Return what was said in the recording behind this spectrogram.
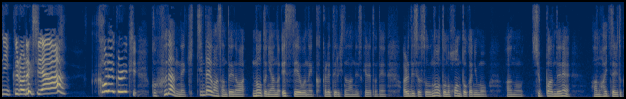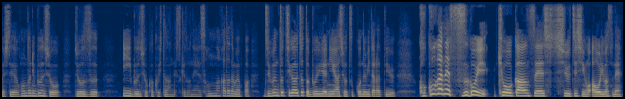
に黒歴史やこれは黒歴史こう普段ね、キッチンタイマーさんというのはノートにあのエッセイをね、書かれてる人なんですけれどね、あれですよ、そのノートの本とかにも、あの、出版でね、あの、入ってたりとかして、本当に文章上手いい文章を書く人なんですけどね、そんな方でもやっぱ自分と違うちょっと分野に足を突っ込んでみたらっていう、ここがね、すごい共感性羞恥心を煽りますね。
